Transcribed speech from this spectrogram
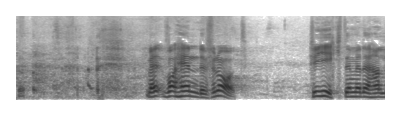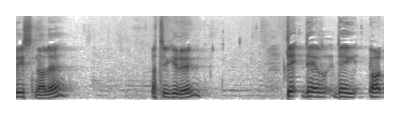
Men vad hände för något? Hur gick det med det han lyssnade? Vad tycker du? Det, det, det, ja,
